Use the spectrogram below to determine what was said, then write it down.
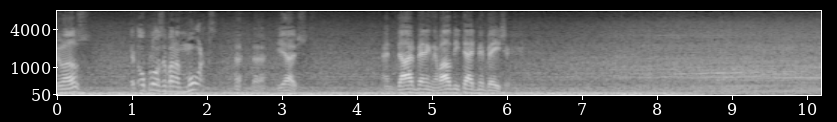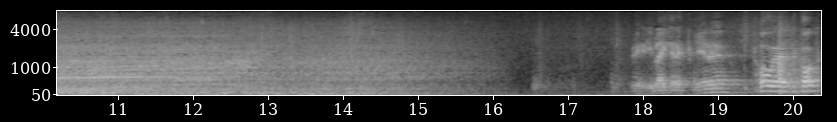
Zoals? Het oplossen van een moord. Juist. En daar ben ik nog al die tijd mee bezig. Meneer Blijkerk. Heren. Oh, eh, de kok.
